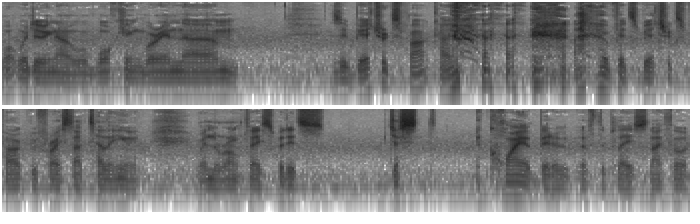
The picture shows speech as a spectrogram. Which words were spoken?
What we're doing now, we're walking, we're in. Um, is it Beatrix Park? I, hope it's Beatrix Park before I start telling you we're in the wrong place. But it's just a quiet bit of, of the place, and I thought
